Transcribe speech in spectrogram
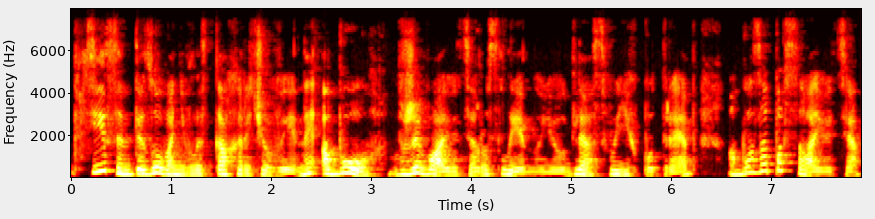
Всі синтезовані в листках речовини або вживаються рослиною для своїх потреб, або запасаються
